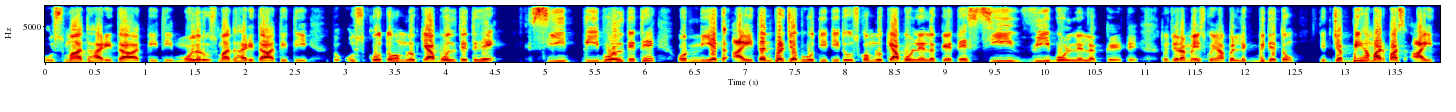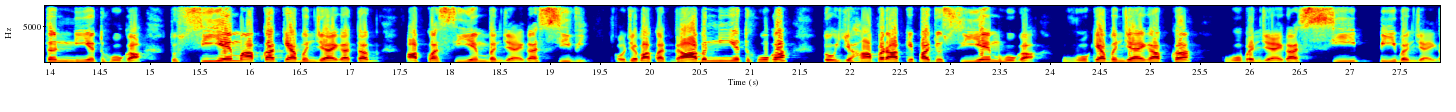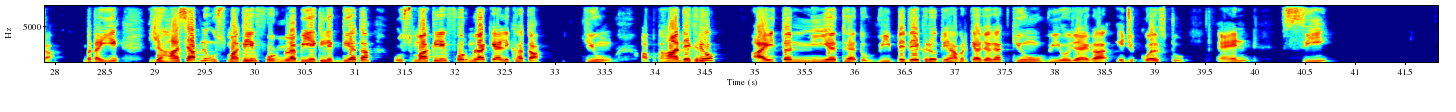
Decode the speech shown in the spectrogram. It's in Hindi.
उष्मा धारिता आती थी, मोलर उष्मा धारिता आती थी तो उसको तो हम लोग क्या बोलते थे? सी पी बोलते थे और नियत आयतन पर जब होती थी तो उसको हम लोग क्या बोलने लग गए थे? सी वी बोलने लग गए थे। तो जरा मैं इसको यहाँ पर लिख भी देता हूँ कि जब भी हमारे पास आयतन नियत होगा तो सीएम आपका क्या बन जाएगा तब? आपका सीएम बन जाएगा सीवी और जब आपका दाब नियत होगा तो यहाँ पर आपके पास जो सीएम होगा, वो क्या बन जाएगा आपका? वो बन जाएगा सीपी बन जाएगा। बताइए, यहाँ से आपने उष्मा के लिए फॉर्मूला भी एक लिख दिया था। उष्मा के लिए फॉर्मूला क्या लिखा था? क्यों अब कहाँ देख रहे हो? आयतन नियत है तो वी पे देख रहे हो तो यहाँ पर क्या हो जाएगा? क्यों वी हो जाएगा is equals to N C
